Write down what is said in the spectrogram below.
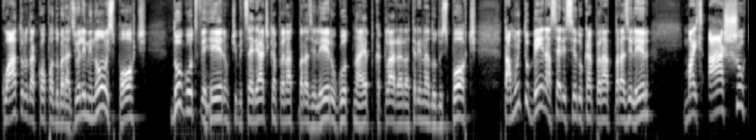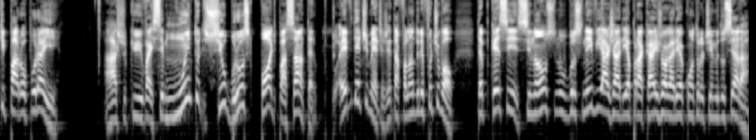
4 da Copa do Brasil, eliminou o esporte do Guto Ferreira, um time de Série A de Campeonato Brasileiro. O Guto, na época, claro, era treinador do esporte. Tá muito bem na Série C do Campeonato Brasileiro, mas acho que parou por aí. Acho que vai ser muito. Se o Brusque pode passar, Antero, evidentemente, a gente tá falando de futebol. Até porque, se, se não, o Brusque nem viajaria para cá e jogaria contra o time do Ceará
